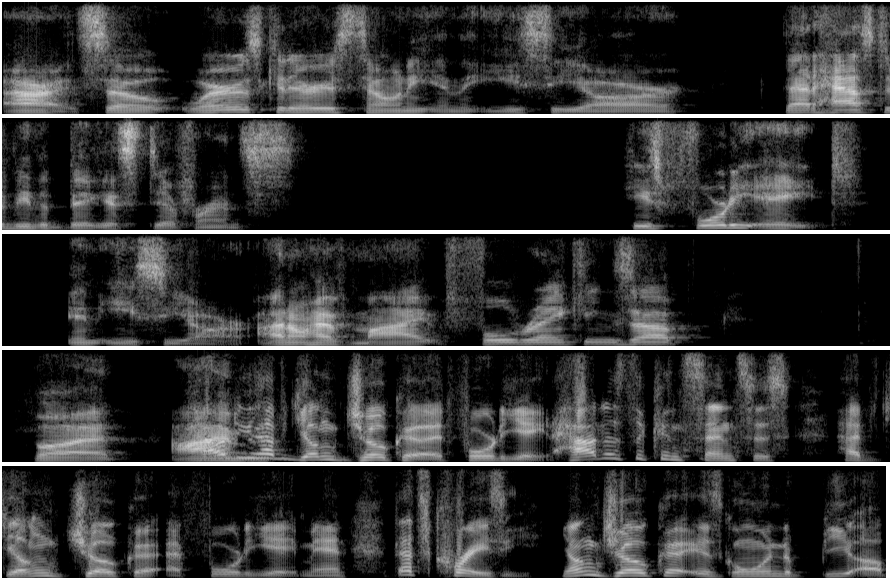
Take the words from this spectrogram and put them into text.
All right. So where is Kadarius Toney in the ECR? That has to be the biggest difference. He's 48 in ECR. I don't have my full rankings up, but How I'm, do you have young Joka at 48? How does the consensus have young Joka at 48, man? That's crazy. Young Joka is going to be a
